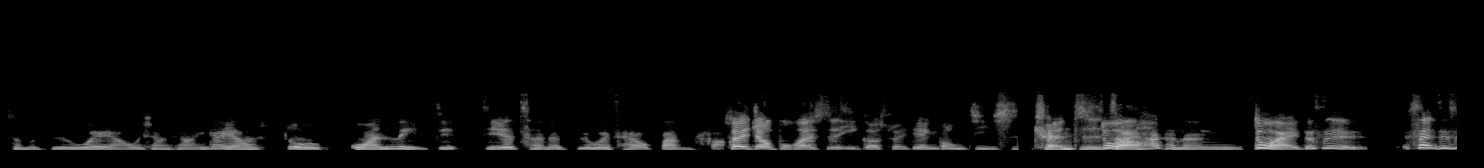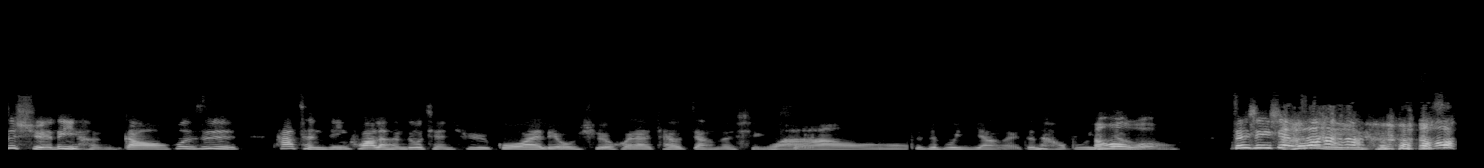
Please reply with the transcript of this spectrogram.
什么职位啊？我想想，应该也要做管理阶阶层的职位才有办法。所以就不会是一个水电工技师全职。对，他可能对，就是甚至是学历很高，或者是他曾经花了很多钱去国外留学回来才有这样的薪水。哇哦，这是不一样哎、欸，真的好不一样、哦。然后我。真心羡慕你。然后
